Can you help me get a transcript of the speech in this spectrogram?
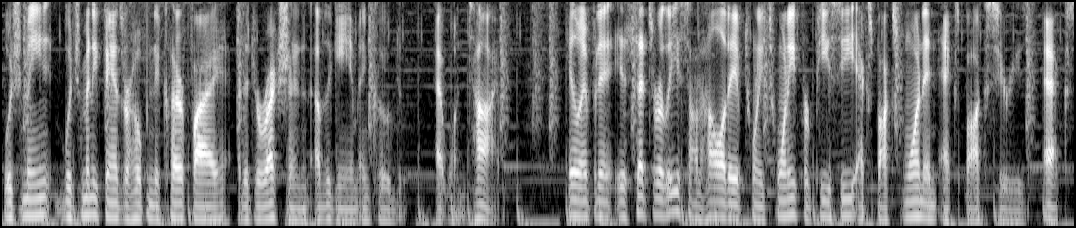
which, which many fans are hoping to clarify the direction of the game and code at one time. Halo Infinite is set to release on holiday of 2020 for PC, Xbox One, and Xbox Series X.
